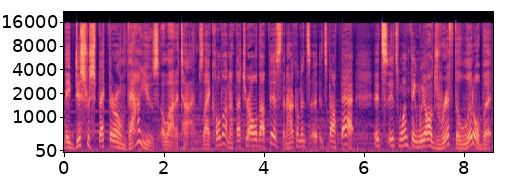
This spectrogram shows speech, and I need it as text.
they disrespect their own values a lot of times. Like, hold on, I thought you're all about this. Then how come it's uh, it's about that? It's it's one thing we all drift a little, but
